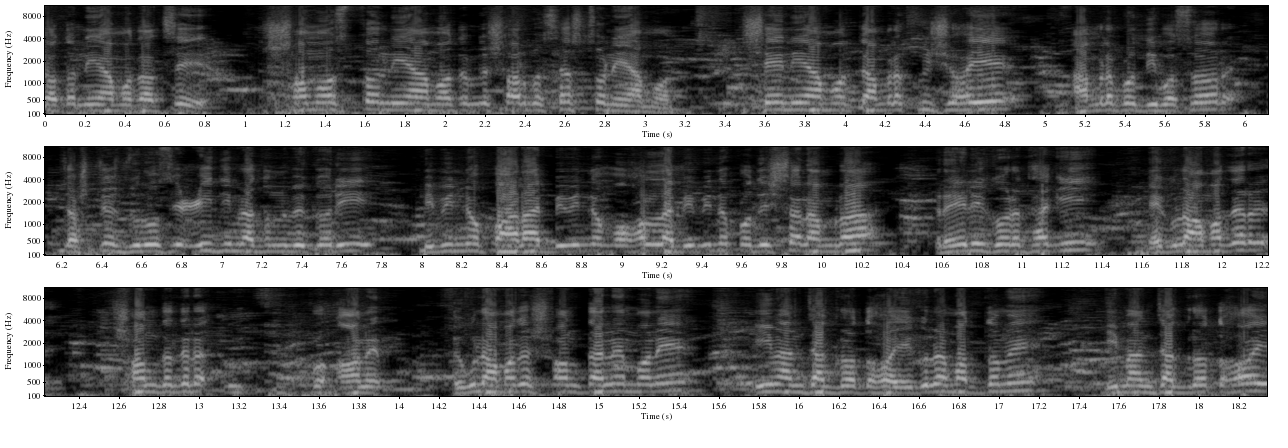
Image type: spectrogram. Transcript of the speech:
যত নিয়ামত আছে সমস্ত নিয়ামত সর্বশ্রেষ্ঠ নিয়ামত। সেই নিয়ামতে আমরা খুশি হয়ে আমরা প্রতি বছর জশ্নে জুলুস, ঈদ ইমরাদুলনবী করি। বিভিন্ন পাড়া, বিভিন্ন মহল্লা, বিভিন্ন প্রতিষ্ঠান আমরা রেলি করে থাকি। এগুলো আমাদের সন্তানদের অনেক এগুলো আমাদের সন্তানের মনে ইমান জাগ্রত হয়। এগুলোর মাধ্যমে ইমান জাগ্রত হয়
